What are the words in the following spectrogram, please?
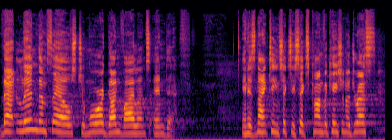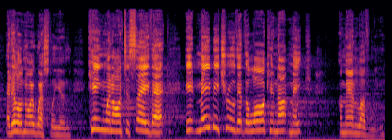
that lend themselves to more gun violence and death. In his 1966 convocation address at Illinois Wesleyan, King went on to say that it may be true that the law cannot make a man love me,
